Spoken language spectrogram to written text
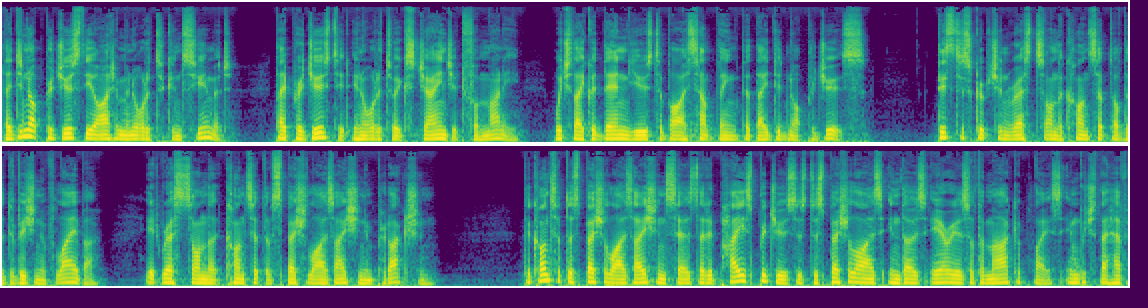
They did not produce the item in order to consume it. They produced it in order to exchange it for money, which they could then use to buy something that they did not produce. This description rests on the concept of the division of labour. It rests on the concept of specialisation in production. The concept of specialisation says that it pays producers to specialise in those areas of the marketplace in which they have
